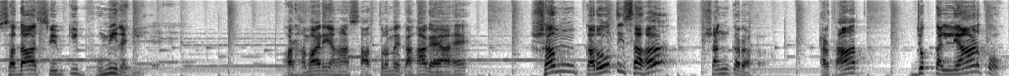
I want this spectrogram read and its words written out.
सदा शिव की भूमि रही है। और हमारे यहाँ शास्त्रों में कहा गया है शम करोति सह शंकर। अर्थात, जो कल्याण को,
